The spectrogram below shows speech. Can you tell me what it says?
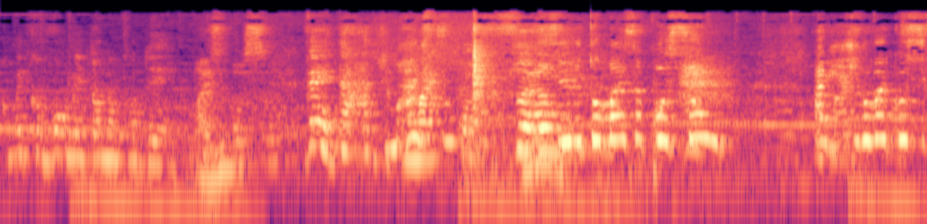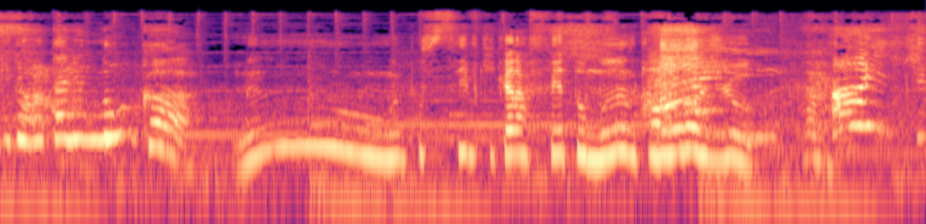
Como é que eu vou aumentar o meu poder? Mais poção. Verdade, Mais mais Se poção. ele tomar essa poção, a gente não vai conseguir derrotar ele nunca. Não, não é possível. Que cara feto, mano. Que nojo. Ai, que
